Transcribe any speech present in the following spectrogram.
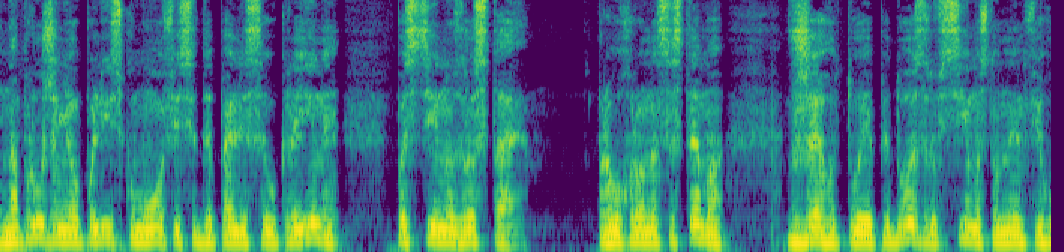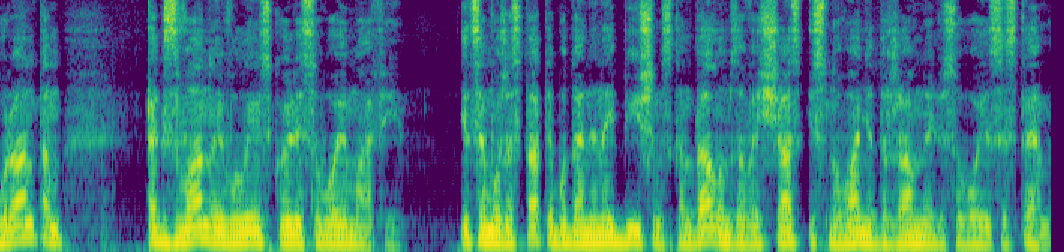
Напруження у Поліському офісі ДП «Ліси України постійно зростає. Правоохоронна система вже готує підозри всім основним фігурантам так званої Волинської лісової мафії. І це може стати бодай не найбільшим скандалом за весь час існування державної лісової системи.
